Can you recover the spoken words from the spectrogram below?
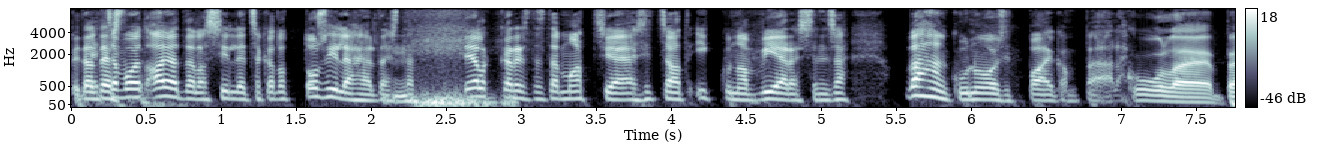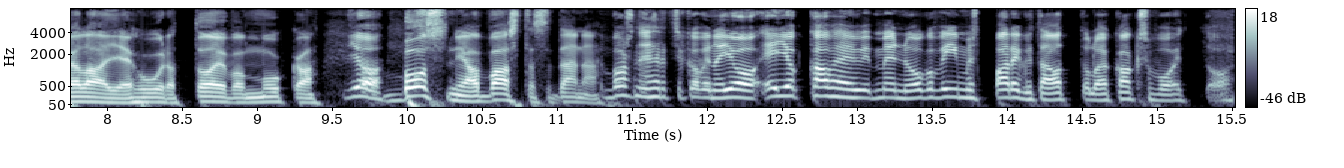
pitää sä testata. voit ajatella silleen, että sä katsot tosi läheltä sitä mm. telkkarista sitä matsia ja sit sä oot ikkunan vieressä, niin sä vähän kun oisit paikan päällä. Kuulee pelaajien huudot toivon mukaan. Joo. Bosnia on vastassa tänään. Bosnia-Herzegovina, joo, ei ole kauhean hyvin mennyt. Onko viimeiset parikymmentä ottelua ja kaksi voittoa?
